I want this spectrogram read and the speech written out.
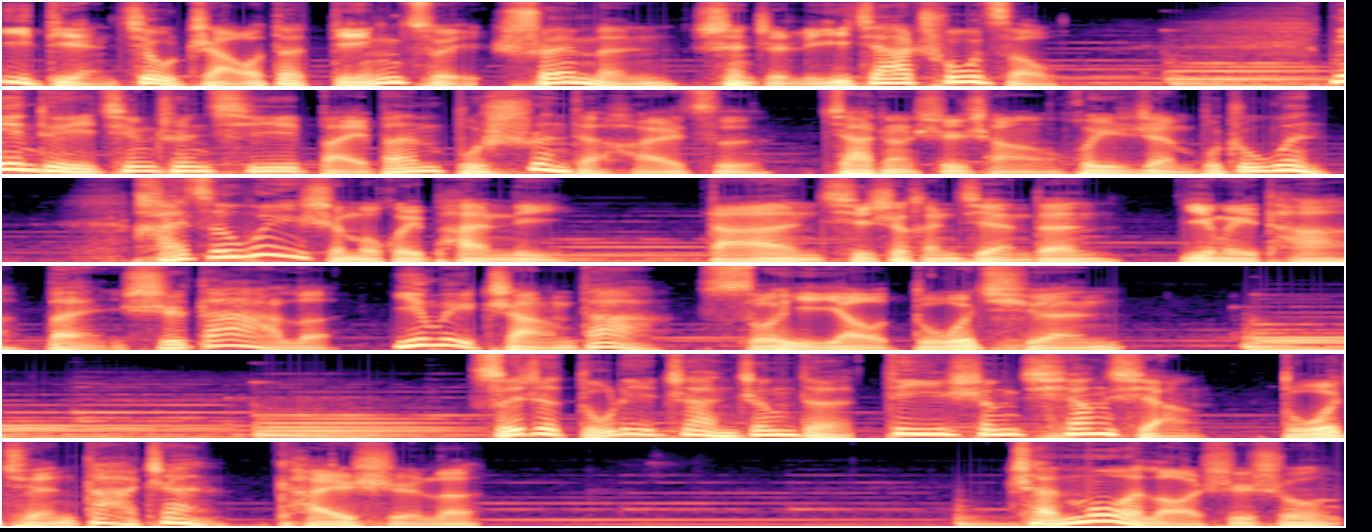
一点就着的顶嘴、摔门，甚至离家出走。面对青春期百般不顺的孩子，家长时常会忍不住问：孩子为什么会叛逆？答案其实很简单，因为他本事大了，因为长大，所以要夺权。随着独立战争的第一声枪响，夺权大战开始了。沉默老师说：“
